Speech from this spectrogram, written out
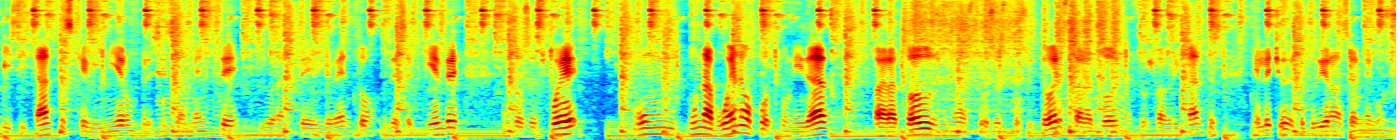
visitantes que vinieron precisamente durante el evento de septiembre. Entonces fue una buena oportunidad para todos nuestros expositores, para todos nuestros fabricantes, el hecho de que pudieran hacer negocio.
